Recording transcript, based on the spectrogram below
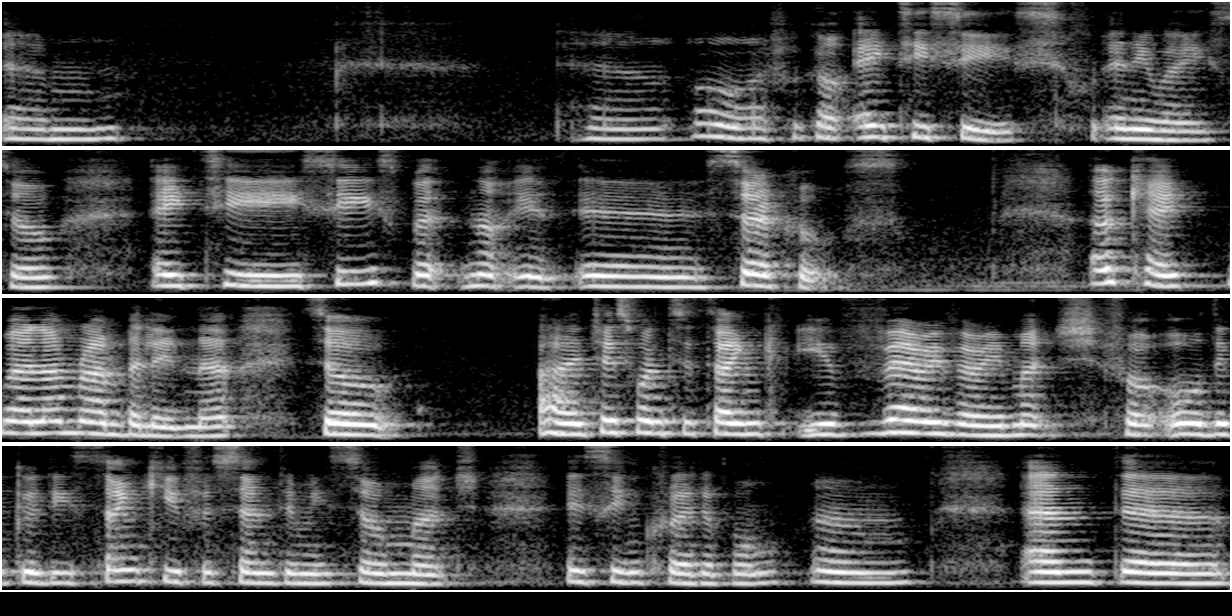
um, uh, oh, I forgot ATCs. Anyway, so ATCs, but not in uh, circles. Okay, well, I'm rambling now. So I just want to thank you very, very much for all the goodies. Thank you for sending me so much. It's incredible. Um, and uh,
